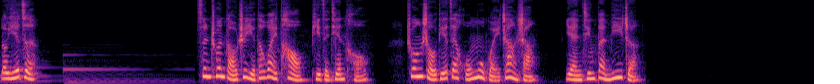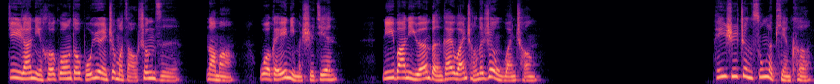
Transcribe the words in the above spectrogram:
老爷子。”森川导致野的外套披在肩头，双手叠在红木拐杖上，眼睛半眯着。既然你和光都不愿意这么早生子，那么我给你们时间，你把你原本该完成的任务完成。裴时正松了片刻，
